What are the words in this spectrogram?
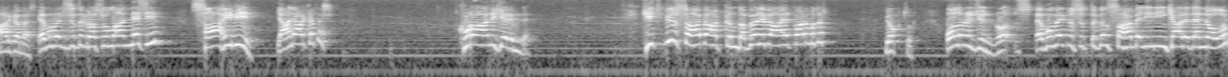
Arkadaş. Ebu Bekir Sıddık Resulullah'ın nesi? Sahibi. Yani arkadaş. Kur'an-ı Kerim'de. Hiçbir sahabe hakkında böyle bir ayet var mıdır? Yoktur. Onun için Ebu Bekir Sıddık'ın sahabeliğini inkar eden ne olur?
